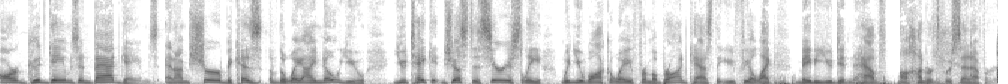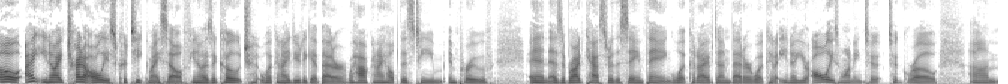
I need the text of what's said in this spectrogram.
are good games and bad games. And I'm sure because of the way I know you, you take it just as seriously when you walk away from a broadcast that you feel like maybe you didn't have a hundred percent effort. Oh, I you know I try to always critique myself. You know, as a coach, what can I do to get better? How can I help this team improve? and as a broadcaster the same thing what could i have done better what could I, you know you're always wanting to to grow um,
